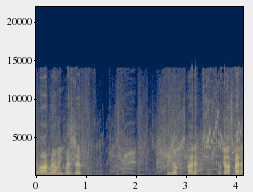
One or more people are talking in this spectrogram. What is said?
Come on, we're only inquisitive. Speaking of, spider. Go kill that spider.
